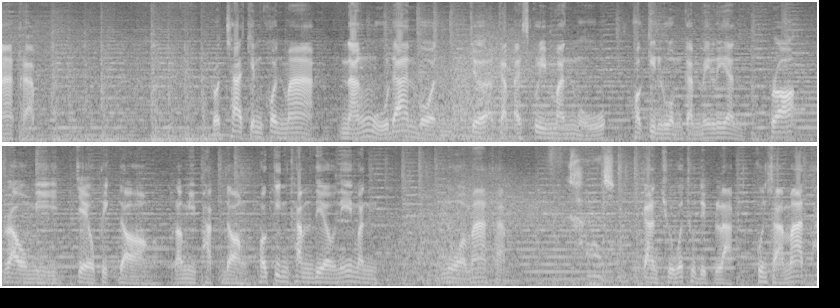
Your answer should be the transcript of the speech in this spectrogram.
มากครับ รสชาติเข้มข้นมาก หนังหมูด้านบน เจอกับไอศกรีมมันหมู พอกินรวมกันไม่เลี่ยน เพราะเรามีเจลพริกดอง เรามีผักดอง พอกินคำเดียวนี่มันนัวมากครับ การชูวัตถุดิบหลัก คุณสามารถท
